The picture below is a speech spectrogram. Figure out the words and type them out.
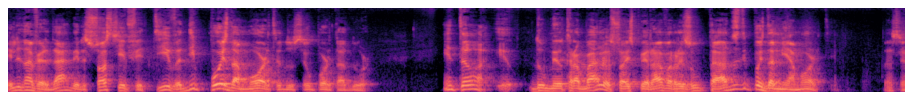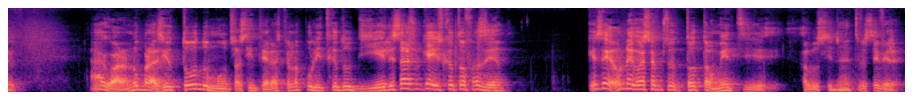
ele na verdade ele só se efetiva depois da morte do seu portador. Então, eu, do meu trabalho eu só esperava resultados depois da minha morte, tá certo? Agora, no Brasil todo mundo só se interessa pela política do dia, eles acham que é isso que eu estou fazendo. Quer dizer, o negócio é totalmente alucinante. Você veja,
